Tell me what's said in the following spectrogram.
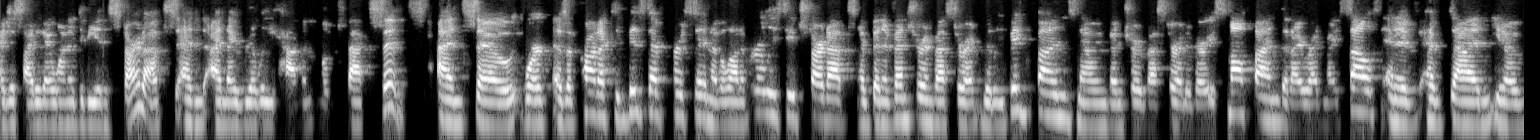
I decided I wanted to be in startups and, and I really haven't looked back since. And so worked as a product and biz dev person at a lot of early stage startups. I've been a venture investor at really big funds, now a venture investor at a very small fund that I run myself and have, have done, you know,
